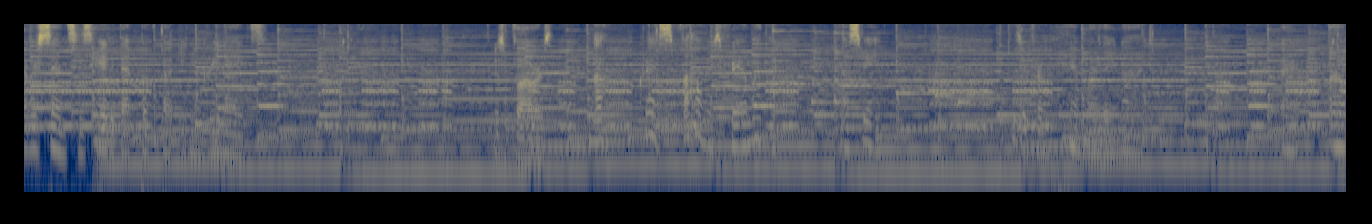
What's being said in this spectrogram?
Ever since, he's hated that book about eating green eggs. Here's some flowers. Oh, Kris, flowers for your mother. How sweet. These are from him, are they not? Uh, oh,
